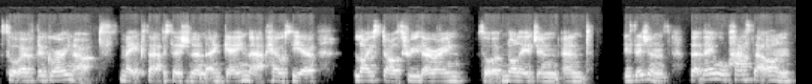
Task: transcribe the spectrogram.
sort of the grown-ups make that decision and, and gain that healthier lifestyle through their own sort of knowledge and and decisions, that they will pass that on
